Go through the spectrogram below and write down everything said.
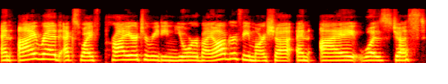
And I read Ex Wife prior to reading your biography, Marsha, and I was just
